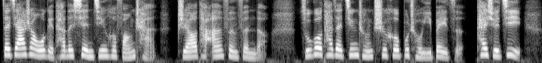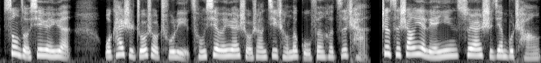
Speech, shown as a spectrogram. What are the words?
再加上我给他的现金和房产，只要他安分分的，足够他在京城吃喝不愁一辈子。开学季，送走谢苑苑。我开始着手处理从谢文远手上继承的股份和资产。这次商业联姻虽然时间不长，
